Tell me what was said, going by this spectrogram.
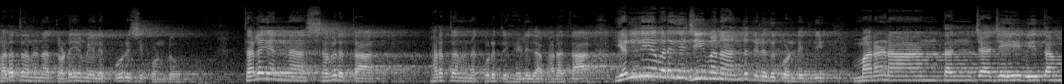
ಭರತನನ್ನು ತೊಡೆಯ ಮೇಲೆ ಕೂರಿಸಿಕೊಂಡು ತಲೆಯನ್ನು ಸವರುತ್ತಾ ಭರತನನ್ನು ಕುರಿತು ಹೇಳಿದ ಭರತ, ಎಲ್ಲಿಯವರೆಗೆ ಜೀವನ ಅಂತ ತಿಳಿದುಕೊಂಡಿದ್ದಿ? ಮರಣಾಂತಂಚ ಜೀವಿತಂ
